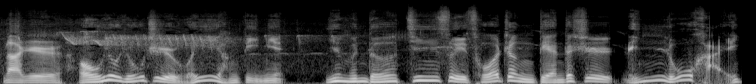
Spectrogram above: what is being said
那日偶又游至维扬地面。因闻得金穗矬正点的是林如海，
